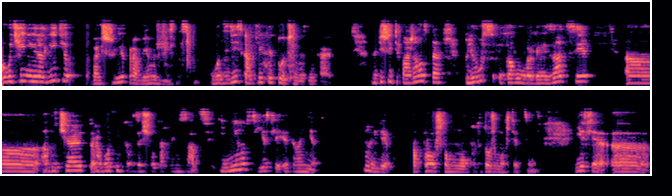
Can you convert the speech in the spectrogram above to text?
Обучению и развитию большие проблемы с бизнесом. Вот здесь конфликты точно возникают. Напишите, пожалуйста, плюс у кого в организации э, обучают работников за счет организации. И минус, если этого нет. Ну или по прошлому опыту тоже можете оценить. Если э,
